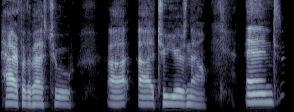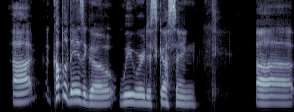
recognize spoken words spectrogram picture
had for the past two uh, uh, two years now. And uh, a couple days ago, we were discussing, uh,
